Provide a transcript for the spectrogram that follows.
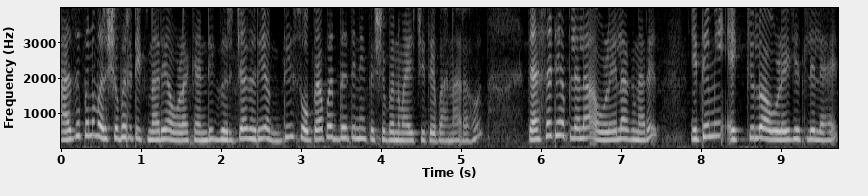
आज आपण वर्षभर टिकणारी आवळा कँडी घरच्या घरी अगदी सोप्या पद्धतीने कशी बनवायची ते पाहणार आहोत. त्यासाठी आपल्याला आवळे लागणार आहेत. इथे मी एक किलो आवळे घेतलेले आहेत.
